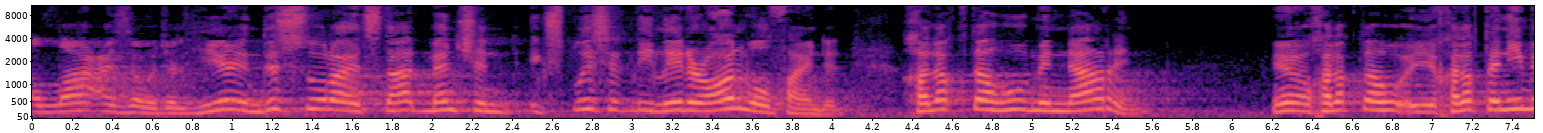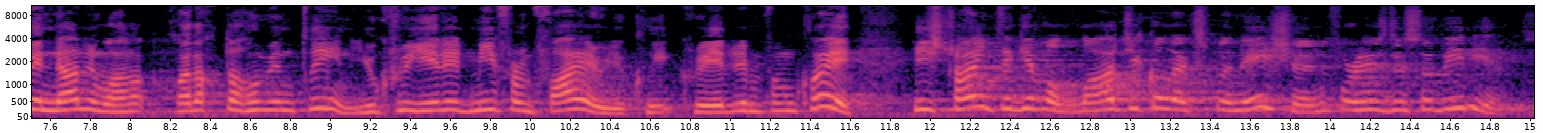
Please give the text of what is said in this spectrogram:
Allah Azza wa Jal. Here in this surah, it's not mentioned explicitly. Later on, we'll find it. خَلَقْتَهُ مِن نَارٍ You know, خلقتني من نار وخلقته من طين. You created me from fire, you created him from clay. He's trying to give a logical explanation for his disobedience.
